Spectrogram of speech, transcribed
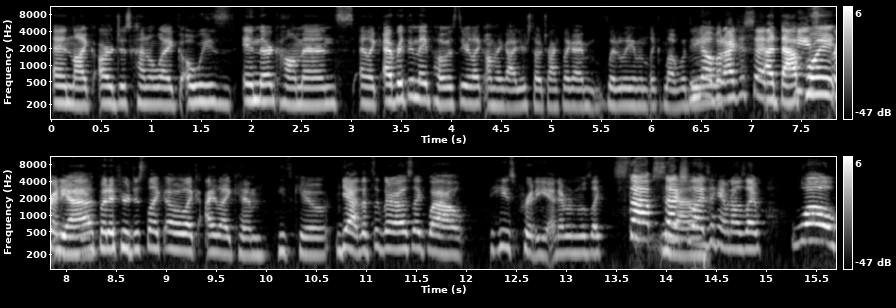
and like are just kind of like always in their comments and like everything they post you're like, "Oh my god, you're so attractive. Like I'm literally in like love with you." No, but I just said at that point, pretty. yeah, but if you're just like, "Oh, like I like him. He's cute." yeah, that's like there. I was like, wow, he's pretty, and everyone was like, stop Yeah. sexualizing him, and I was like, whoa,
